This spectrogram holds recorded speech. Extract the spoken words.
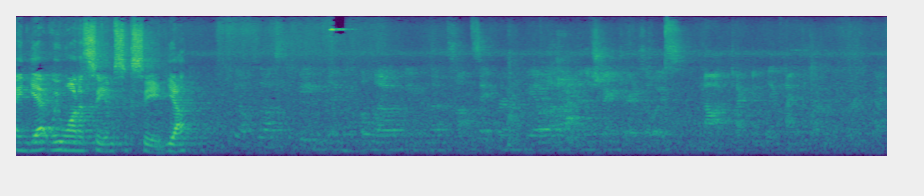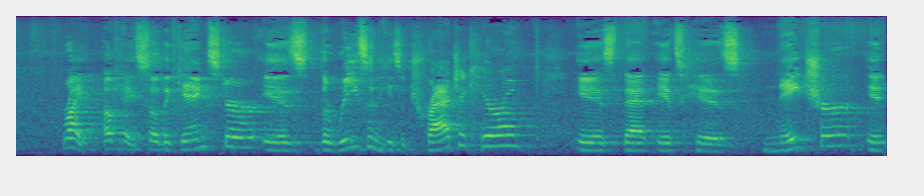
and yet we want to see him succeed. Yeah? He also has to be like alone, even though it's not safe to be alone, and a stranger is always not technically kind of friendly. Right, okay, so the gangster is the reason he's a tragic hero is that it's his nature, it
